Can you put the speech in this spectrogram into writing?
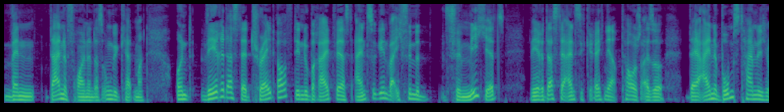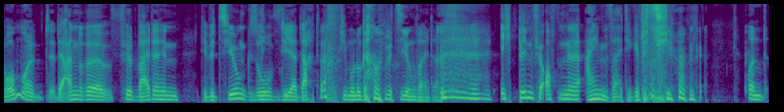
wenn deine Freundin das umgekehrt macht? Und wäre das der Trade-off, den du bereit wärst einzugehen? Weil ich finde, für mich jetzt wäre das der einzig gerechte ja. Tausch. Also der eine bumst heimlich rum und der andere führt weiterhin die Beziehung so, die, wie er dachte. Die monogame Beziehung weiter. Ich bin für offene, einseitige Beziehung. Und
